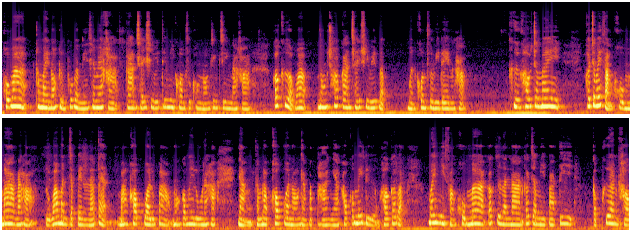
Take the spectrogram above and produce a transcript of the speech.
เพราะว่าทำไมน้องถึงพูดแบบนี้ใช่ไหมคะการใช้ชีวิตที่มีความสุขของน้องจริง ๆ นะคะ ก็คือแบบว่าน้องชอบการใช้ชีวิตแบบเหมือนคนสวีเดนค่ะ คือเขาจะไม่เขาจะไม่สังคมมากนะคะ หรือว่ามันจะเป็นแล้วแต่บางครอบครัวหรือเปล่าน้องก็ไม่รู้นะคะ อย่างสำหรับครอบครัวน้องอย่างปะปาเงี้ยเขาก็ไม่ดื่มเขาก็แบบไม่มีสังคมมากก็คือนานๆก็จะมีปาร์ตี้กับเพื่อนเขา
